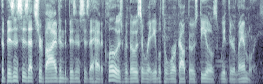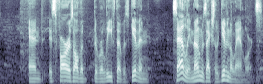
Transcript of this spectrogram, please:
the businesses that survived and the businesses that had to close were those that were able to work out those deals with their landlords. And as far as all the, the relief that was given, sadly, none was actually given to landlords.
